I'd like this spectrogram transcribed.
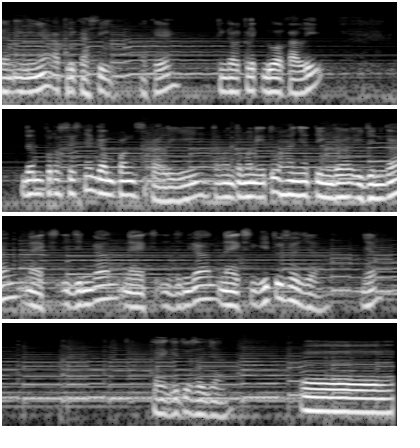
dan ininya aplikasi oke? Okay? tinggal klik dua kali dan prosesnya gampang sekali. Teman-teman itu hanya tinggal izinkan next izinkan next izinkan next. Gitu saja ya. Kayak gitu saja. Eh,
